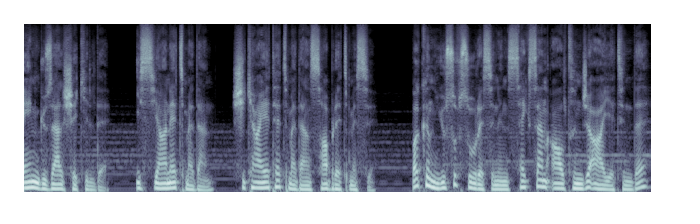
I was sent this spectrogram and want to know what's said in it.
en güzel şekilde isyan etmeden, şikayet etmeden sabretmesi. Bakın Yusuf suresinin 86. ayetinde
